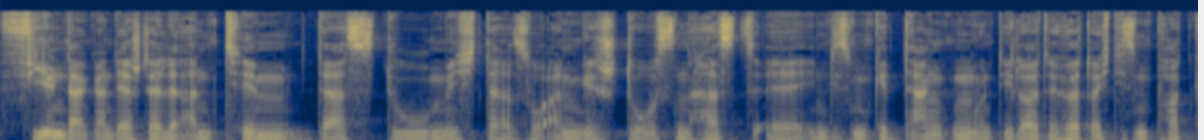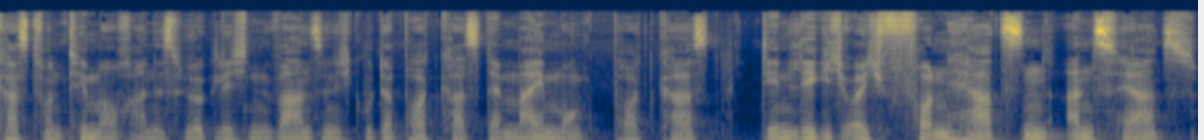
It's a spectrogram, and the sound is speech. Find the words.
Vielen Dank an der Stelle an Tim, dass du mich da so angestoßen hast äh, in diesem Gedanken. Und die Leute, hört euch diesen Podcast von Tim auch an. Ist wirklich ein wahnsinnig guter Podcast, der MyMonk Podcast. Den lege ich euch von Herzen ans Herz.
